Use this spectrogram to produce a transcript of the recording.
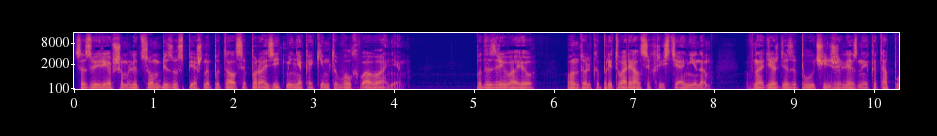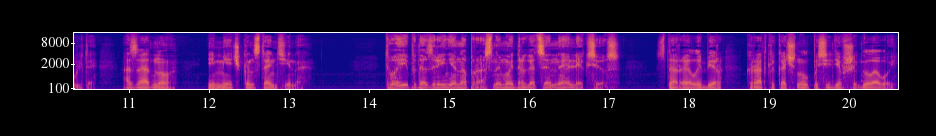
со зверевшим лицом безуспешно пытался поразить меня каким-то волхвованием. Подозреваю, он только притворялся христианином в надежде заполучить железные катапульты, а заодно и меч Константина. «Твои подозрения напрасны, мой драгоценный Алексиус». Старый Алыбер кратко качнул посидевшей головой.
